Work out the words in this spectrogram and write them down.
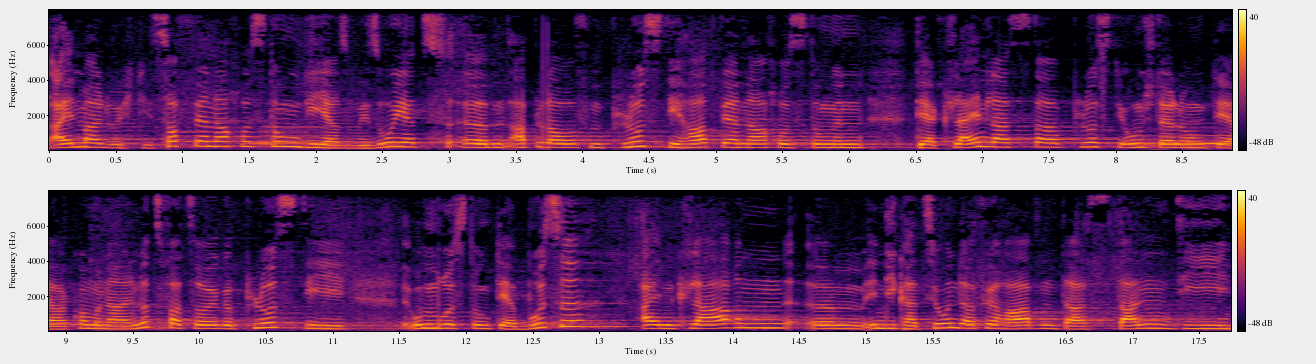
Einmal durch die Softwarenachrüstungen, die ja sowieso jetzt ähm, ablaufen, plus die Hardwarenachrüstungen der Kleinlaster, plus die Umstellung der kommunalen Nutzfahrzeuge, plus die Umrüstung der Busse einen klaren ähm, Indikation dafür haben, dass dann die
